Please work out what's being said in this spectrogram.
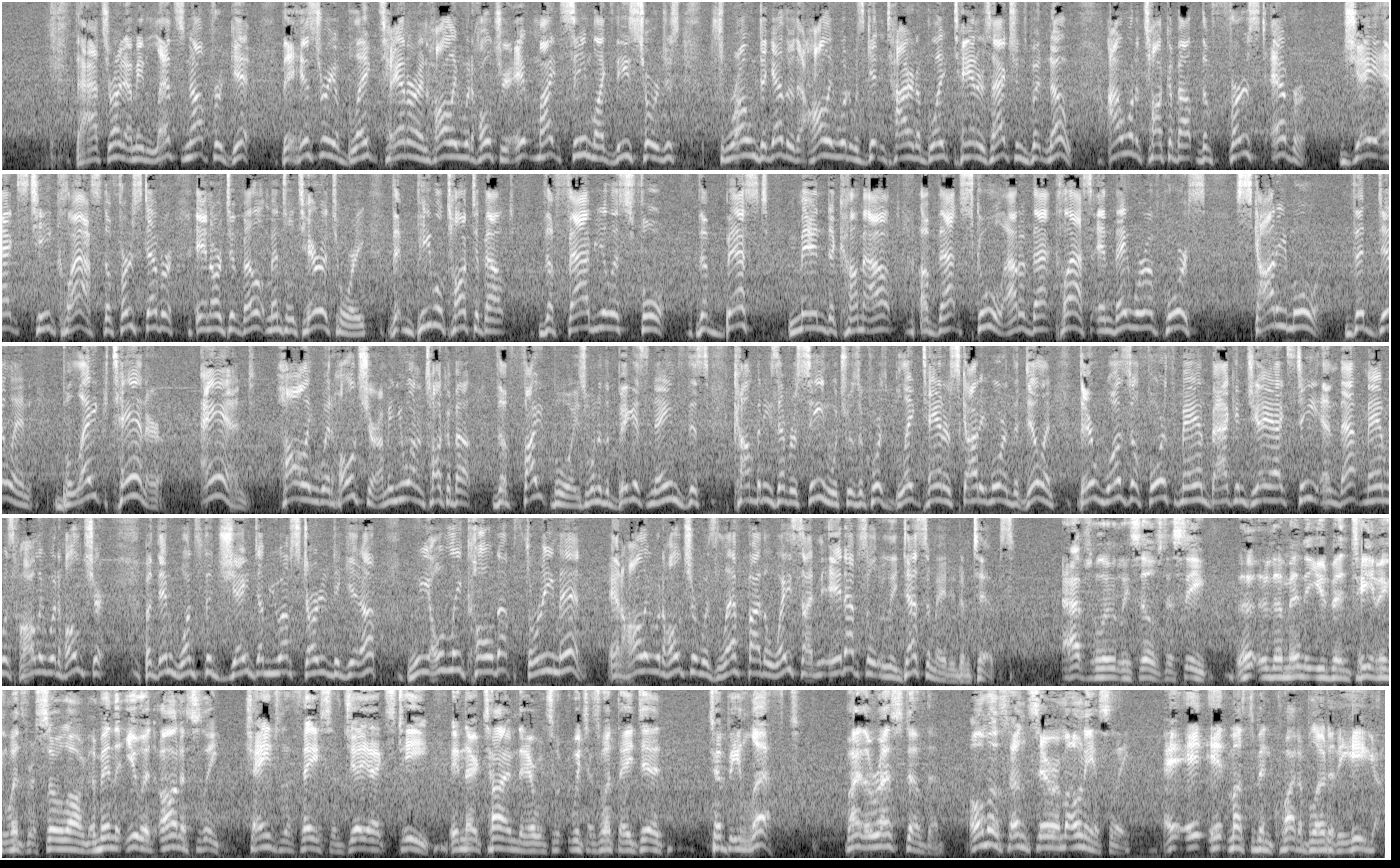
That's right. I mean, let's not forget the history of Blake Tanner and Hollywood Hulcher. It might seem like these two are just thrown together, that Hollywood was getting tired of Blake Tanner's actions, but no. I want to talk about the first ever JXT class, the first ever in our developmental territory that people talked about the fabulous four, the best men to come out of that school, out of that class. And they were, of course, Scotty Moore, the Dylan, Blake Tanner, and Hollywood Hulcher. I mean, you want to talk about the Fight Boys, one of the biggest names this company's ever seen, which was, of course, Blake Tanner, Scotty Moore, and the Dylan. There was a fourth man back in JXT, and that man was Hollywood Hulcher. But then once the JWF started to get up, we only called up three men, and Hollywood Hulcher was left by the wayside, and it absolutely decimated him, Tibbs absolutely Sills to see the, the, men that you'd been teaming with for so long, the men that you had honestly changed the face of JXT in their time there, which, which is what they did, to be left by the rest of them, almost unceremoniously. It, it, it must have been quite a blow to the ego.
